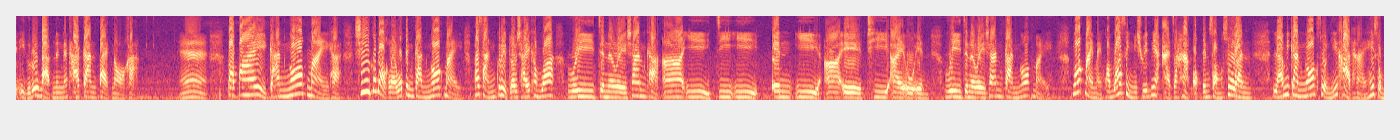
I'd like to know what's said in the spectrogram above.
ศอีกรูปแบบหนึ่งนะคะ การแตกหน่อค่ะ ต่อไปการงอกใหม่ค่ะ ชื่อก็บอกแล้วว่าเป็นการงอกใหม่ ภาษาอังกฤษเราใช้คำว่า regeneration ค่ะ R E G E N E R A T I O N regeneration การงอกใหม่ งอกใหม่หมายความว่าสิ่งมีชีวิตเนี่ยอาจจะหักออกเป็นสองส่วน แล้วมีการงอกส่วนที่ขาดหายให้สม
